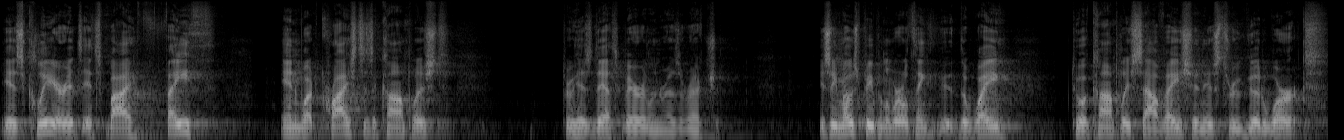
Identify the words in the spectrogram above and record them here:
is clear. It's, it's by faith in what christ has accomplished through his death burial and resurrection. You see most people in the world think the way to accomplish salvation is through good works.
